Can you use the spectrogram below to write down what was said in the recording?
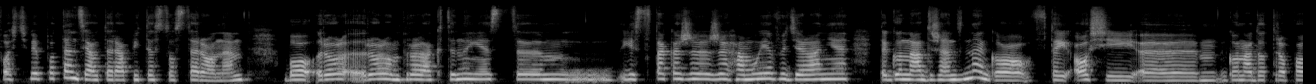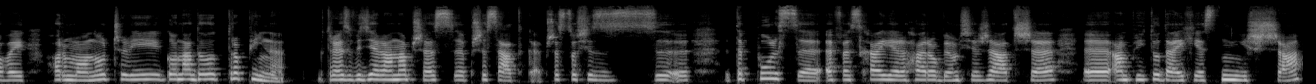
właściwie potencjał terapii testosteronem, bo rolą prolaktyny jest, jest taka, że, że hamuje wydzielanie tego nadrzędnego w tej osi gonadotropowej hormonu, czyli gonadotropiny, która jest wydzielana przez przysadkę. Przez to się z te pulsy FSH i LH robią się rzadsze, e, amplituda ich jest niższa,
